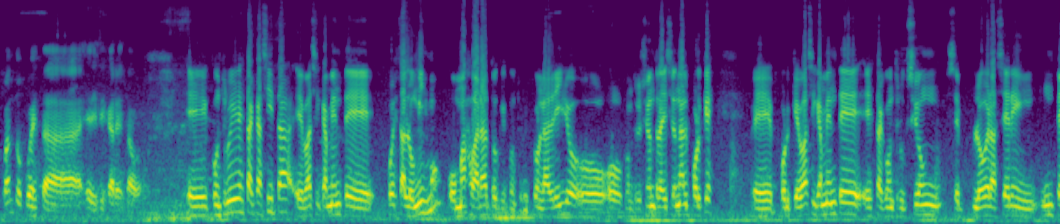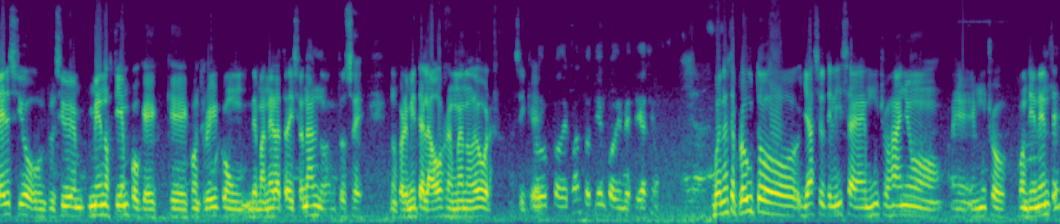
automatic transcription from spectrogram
¿Cuánto cuesta edificar esta obra? Eh, construir esta casita eh, básicamente cuesta lo mismo o más barato que construir con ladrillo o, o construcción tradicional. ¿Por qué? Eh, porque básicamente esta construcción se logra hacer en un tercio o inclusive menos tiempo que, que construir con, de manera tradicional, ¿no? entonces nos permite el ahorro en mano de obra. Así que, ¿Producto de cuánto tiempo de investigación? Bueno, este producto ya se utiliza en muchos años, eh, en muchos continentes,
